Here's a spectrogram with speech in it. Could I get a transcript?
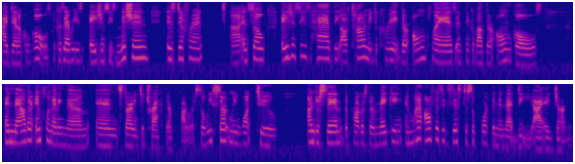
identical goals because every agency's mission is different. Uh, and so agencies had the autonomy to create their own plans and think about their own goals. And now they're implementing them and starting to track their progress. So we certainly want to understand the progress they're making. And my office exists to support them in that DEIA journey.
